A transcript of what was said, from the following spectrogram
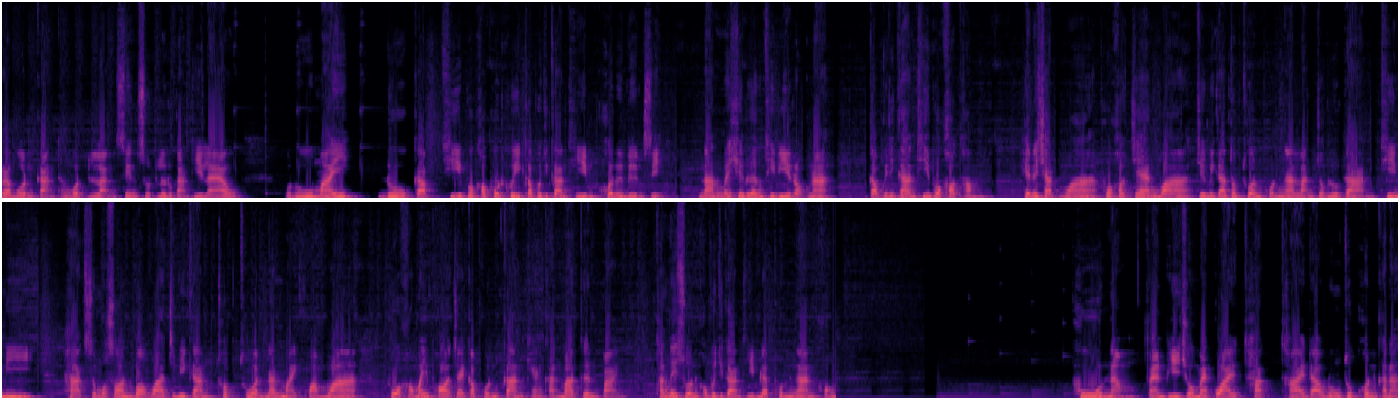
กระบวนการทั้งหมดหลังสิ้นสุดฤดูกาลที่แล้ว รู้ไหม ดูกับที่พวกเขาพูดคุยกับผู้จัดการทีมคนอื่นๆสิ นั่นไม่ใช่เรื่องที่ดีหรอกนะ กับวิธีการที่พวกเขาทำเห็นได้ชัดว่าพวกเขาแจ้งว่าจะมีการทบทวนผลงานหลังจบฤดูกาลที่นี่ หากสโมสรบอกว่าจะมีการทบทวนนั่นหมายความว่า พวกเขาไม่พอใจกับผลการแข่งขันมากเกินไป ทั้งในส่วนของผู้จัดการทีมและผลงานของ ผู้นำแฟนผีโชว์แม็กควายทักทายดาวรุ่งทุกคนขณะ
